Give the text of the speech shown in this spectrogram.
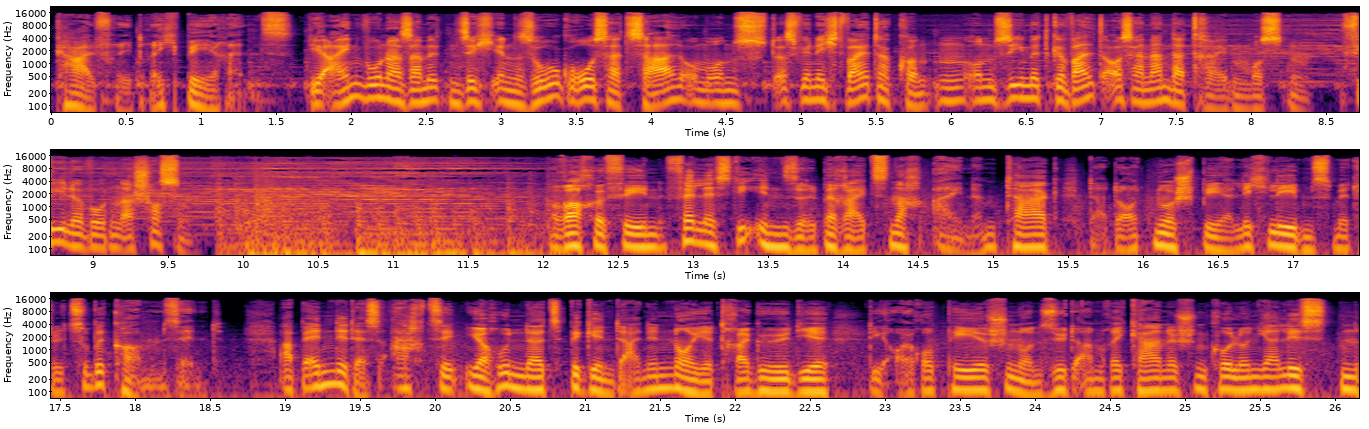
Karl Friedrich Behrens. Die Einwohner sammelten sich in so großer Zahl um uns, dass wir nicht weiter konnten und sie mit Gewalt auseinandertreiben mussten. Viele wurden erschossen. Rochefeen verlässt die Insel bereits nach einem Tag, da dort nur spärlich Lebensmittel zu bekommen sind. Ab Ende des 18. Jahrhunderts beginnt eine neue Tragödie. Die europäischen und südamerikanischen Kolonialisten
